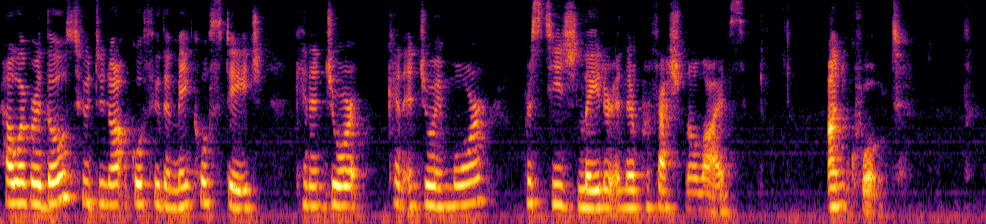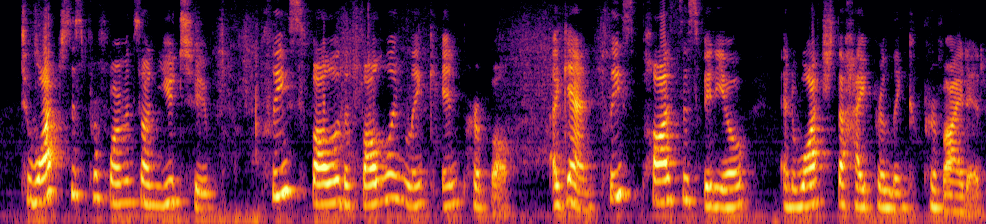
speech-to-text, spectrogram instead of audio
However, those who do not go through the maiko stage can enjoy, can enjoy more prestige later in their professional lives. Unquote. To watch this performance on YouTube, please follow the following link in purple. Again, please pause this video and watch the hyperlink provided.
